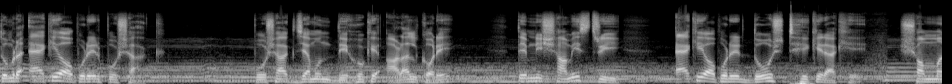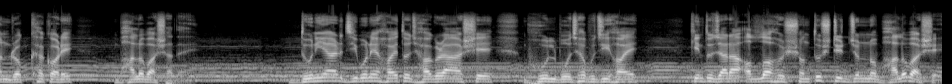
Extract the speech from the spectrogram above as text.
তোমরা একে অপরের পোশাক। পোশাক যেমন দেহকে আড়াল করে, তেমনি স্বামী স্ত্রী একে অপরের দোষ ঢেকে রাখে, সম্মান রক্ষা করে, ভালোবাসা দেয়। দুনিয়ার জীবনে হয়তো ঝগড়া আসে, ভুল বোঝাবুঝি হয় কিন্তু যারা আল্লাহর সন্তুষ্টির জন্য ভালোবাসে,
